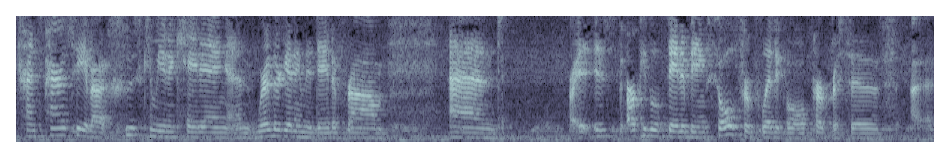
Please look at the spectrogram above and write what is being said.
transparency about who's communicating and where they're getting the data from, and is are people's data being sold for political purposes? Uh,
